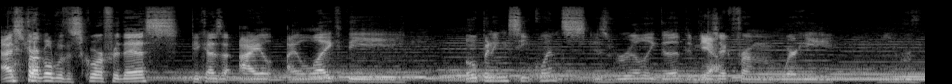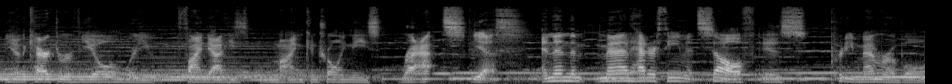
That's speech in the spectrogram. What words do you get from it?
I struggled with a score for this because I I like the opening sequence is really good. The Yeah. music from where he you, you know the character reveal where you find out he's mind controlling these rats. Yes. And then the Mad Hatter theme itself is pretty memorable,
